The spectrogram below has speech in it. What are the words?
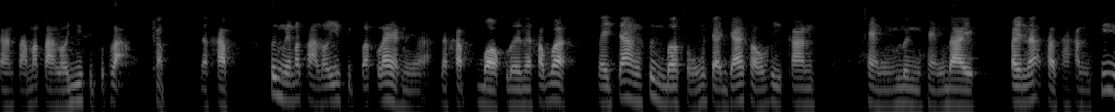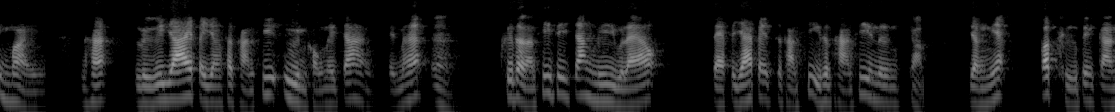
การตามมาตรา 120 หรือเปล่าครับนะครับ ซึ่งในมาตรา 120วรรคแรกเนี่ยนะครับ บอกเลยนะครับว่านายจ้างซึ่งประสงค์จะย้ายสถานบริการแห่งหนึ่งแห่งใดไปณสถานที่ใหม่นะฮะหรือย้ายไปยังสถานที่อื่นของนายจ้างเห็นไหมฮะอ่าคือสถานที่ที่จ้างมีอยู่แล้ว แต่ไปย้ายไปสถานที่อีกสถานที่หนึ่งครับ อย่างเนี้ยก็ถือเป็นการ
